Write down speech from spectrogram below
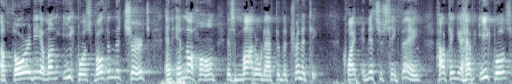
Authority among equals, both in the church and in the home, is modeled after the Trinity. Quite an interesting thing. How can you have equals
